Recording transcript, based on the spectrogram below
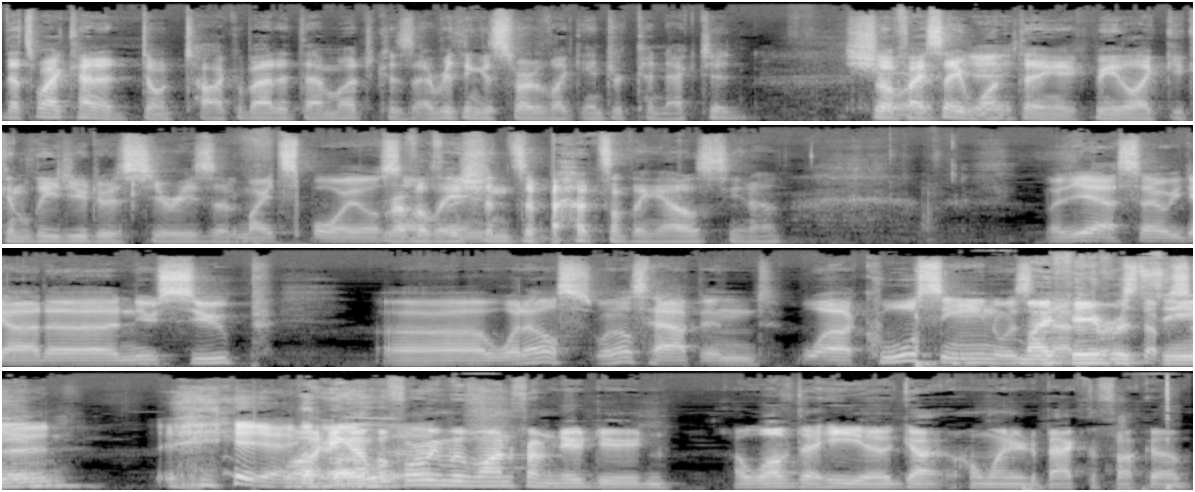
that's why I kind of don't talk about it that much because everything is sort of like interconnected. So if I say yeah, one thing, it can be like it can lead you to a series you of might spoil something. revelations about something else. You know, But yeah, so we got a new supe. Uh, what else? What else happened? Well, a cool scene was My in that favorite first episode. scene. yeah, well, hang on before we move on from new dude. I love that he uh, got Homelander to back the fuck up.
